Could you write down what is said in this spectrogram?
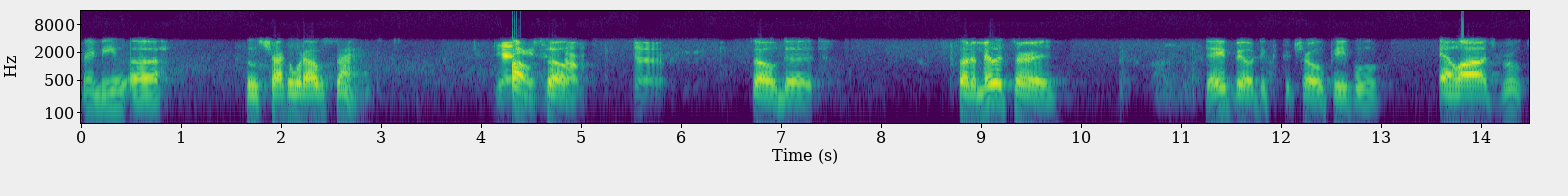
maybe uh, lose track of what I was saying. Yeah. Oh, so- um, yeah. So the so the military they built to control people in large groups.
